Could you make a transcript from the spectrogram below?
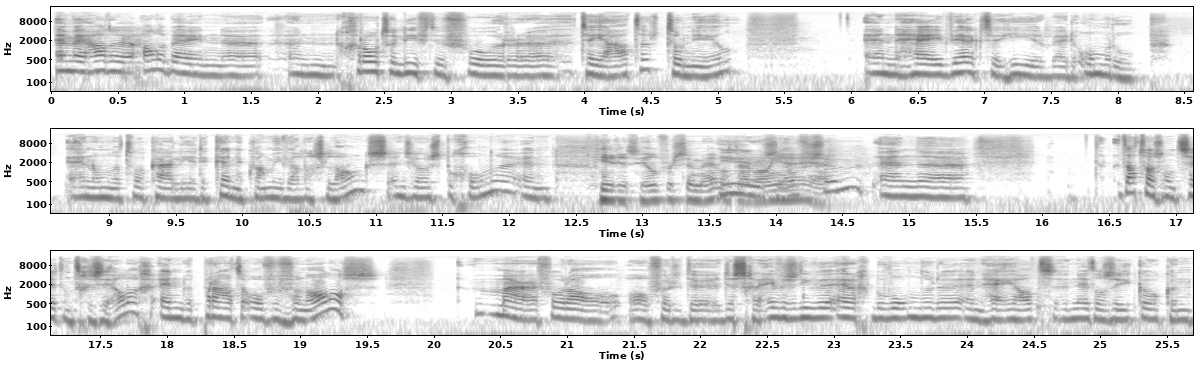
en wij hadden allebei een, uh, een grote liefde voor uh, theater, toneel. En hij werkte hier bij de omroep. En omdat we elkaar leerden kennen, kwam hij wel eens langs. En zo is het begonnen. En hier is Hilversum, hè? Want hier daar woon is Hilversum. Ja. En uh, dat was ontzettend gezellig. En we praten over van alles. Maar vooral over de, de schrijvers die we erg bewonderden. En hij had, net als ik, ook een,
